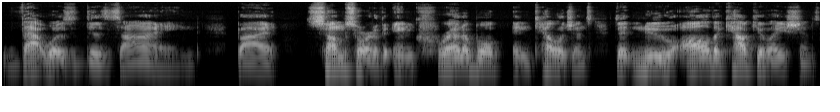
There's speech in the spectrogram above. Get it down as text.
that was designed by some sort of incredible intelligence that knew all the calculations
